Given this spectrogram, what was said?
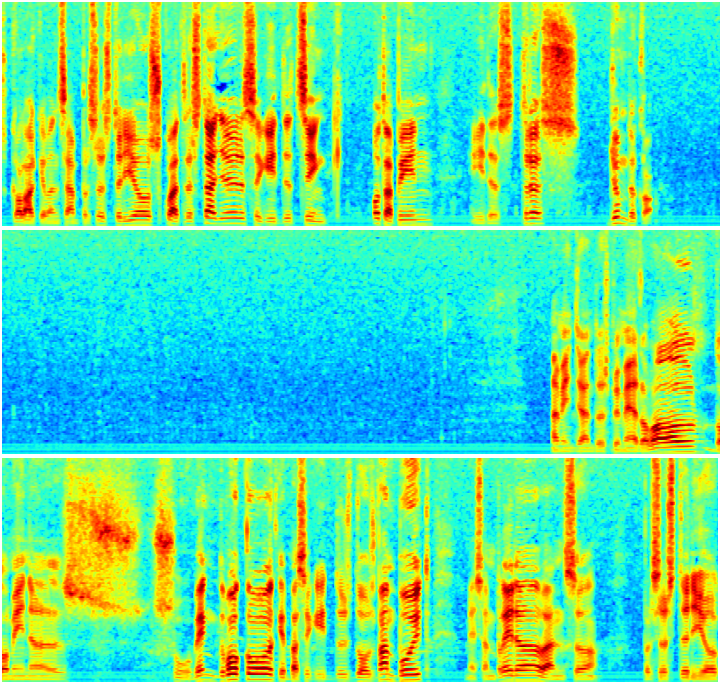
es col·loca avançant per l'exterior, 4 Staller, seguit del 5 Otapin i del 3 Llum de Cor. A mitjan del primer revolt, domina su venc de boco, que va seguit dels dos van 8, més enrere, avança per l'exterior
